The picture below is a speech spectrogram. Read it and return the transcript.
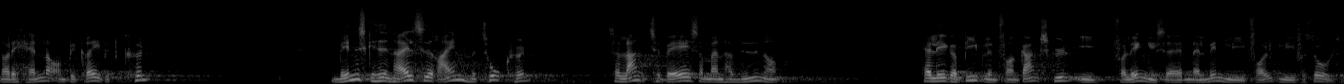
når det handler om begrebet køn. Menneskeheden har altid regnet med to køn, så langt tilbage, som man har viden om. Her ligger Bibelen for en gang skyld i forlængelse af den almindelige folkelige forståelse.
